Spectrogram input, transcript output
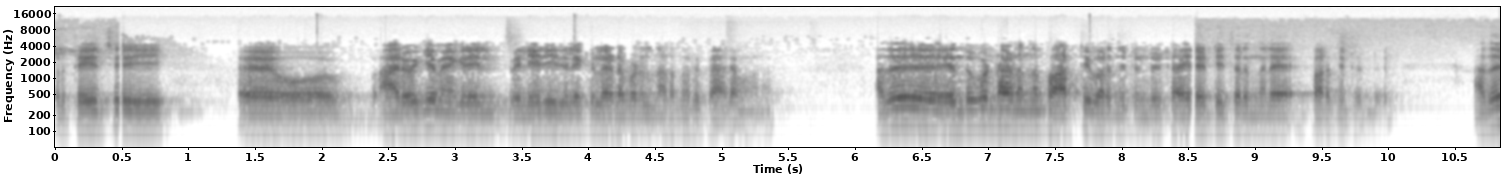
പ്രത്യേകിച്ച് ഈ ആരോഗ്യ മേഖലയിൽ വലിയ രീതിയിലേക്കുള്ള ഇടപെടൽ നടന്നൊരു കാലമാണ്. അത് എന്തുകൊണ്ടാണെന്ന് പാർട്ടി പറഞ്ഞിട്ടുണ്ട് ഷൈല ടീച്ചർ ഇന്നലെ പറഞ്ഞിട്ടുണ്ട്. അത്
